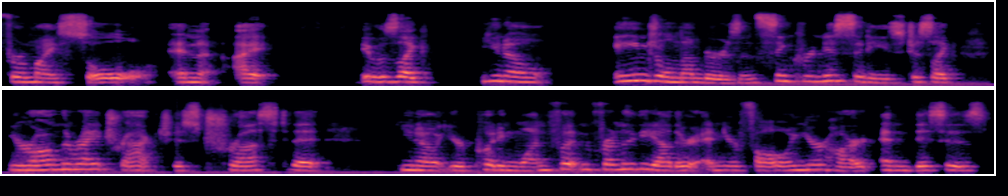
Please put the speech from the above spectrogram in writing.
for my soul and i it was like you know angel numbers and synchronicities just like you're on the right track just trust that you know you're putting one foot in front of the other and you're following your heart and this is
